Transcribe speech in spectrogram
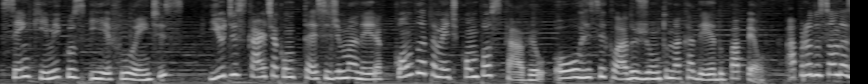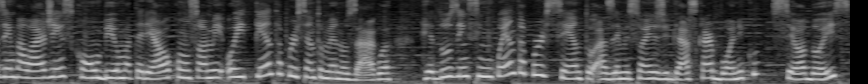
sem químicos e efluentes, e o descarte acontece de maneira completamente compostável ou reciclado junto na cadeia do papel. A produção das embalagens com o biomaterial consome 80% menos água, reduz em 50% as emissões de gás carbônico, CO2,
